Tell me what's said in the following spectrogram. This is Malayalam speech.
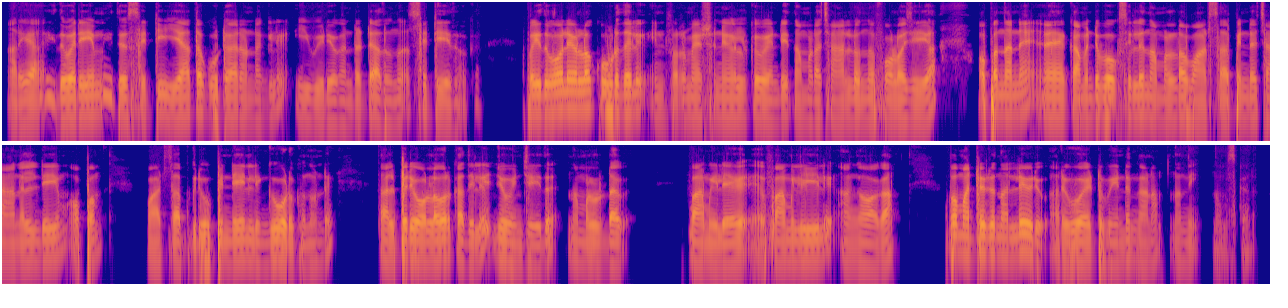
അറിയാ ഇതുവരെയും ഇത് സെറ്റ് ചെയ്യാത്ത കൂട്ടുകാരുണ്ടെങ്കിൽ ഈ വീഡിയോ കണ്ടിട്ട് അതൊന്ന് സെറ്റ് ചെയ്ത് വെക്കുക അപ്പോൾ ഇതുപോലെയുള്ള കൂടുതൽ ഇൻഫർമേഷനുകൾക്ക് വേണ്ടി നമ്മുടെ ചാനലൊന്ന് ഫോളോ ചെയ്യുക. ഒപ്പം തന്നെ കമന്റ് ബോക്സിൽ നമ്മളുടെ വാട്സാപ്പിന്റെ ചാനലിന്റെയും ഒപ്പം വാട്സാപ്പ് ഗ്രൂപ്പിന്റെയും ലിങ്ക് കൊടുക്കുന്നുണ്ട്. താല്പര്യമുള്ളവർക്ക് അതിൽ ജോയിൻ ചെയ്ത് നമ്മളുടെ ഫാമിലി ഫാമിലിയിൽ അംഗമാകാം. അപ്പോൾ മറ്റൊരു നല്ലൊരു അറിവുമായിട്ട് വീണ്ടും കാണാം. നന്ദി നമസ്കാരം.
